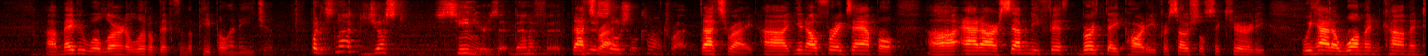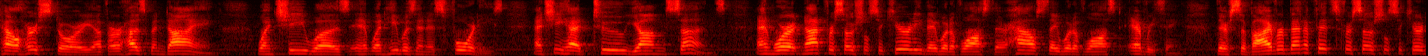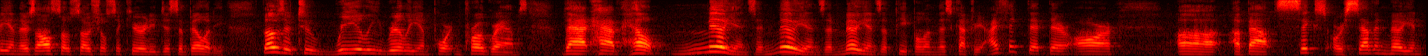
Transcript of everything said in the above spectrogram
Uh, maybe we'll learn a little bit from the people in Egypt. But it's not just seniors that benefit That's right. social contract. That's right. Uh, you know, for example, uh, at our 75th birthday party for Social Security, we had a woman come and tell her story of her husband dying when she was in, when he was in his 40s, and she had two young sons. And were it not for Social Security, they would have lost their house, they would have lost everything. There's survivor benefits for Social Security, and there's also Social Security disability. Those are two really, really important programs that have helped millions and millions and millions of people in this country. I think that there are uh, about six or seven million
